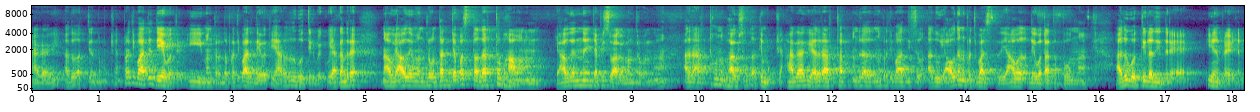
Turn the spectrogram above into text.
ಹಾಗಾಗಿ ಅದು ಅತ್ಯಂತ ಮುಖ್ಯ. ಪ್ರತಿಪಾದ್ಯ ದೇವತೆ, ಈ ಮಂತ್ರದ ಪ್ರತಿಪಾದ್ಯ ದೇವತೆ ಯಾರಾದರೂ ಗೊತ್ತಿರಬೇಕು. ಯಾಕಂದರೆ ನಾವು ಯಾವುದೇ ಮಂತ್ರವನ್ನು ತಜ್ಜಪಸ್ ತದರ್ಥ ಭಾವನಂ, ಯಾವುದನ್ನೇ ಜಪಿಸುವಾಗ ಮಂತ್ರವನ್ನು ಅದರ ಅರ್ಥವನ್ನು ಭಾವಿಸುವುದು ಅತಿ ಮುಖ್ಯ. ಹಾಗಾಗಿ ಅದರ ಅರ್ಥ ಅಂದರೆ ಅದನ್ನು ಪ್ರತಿಪಾದಿಸುವ ಅದು ಯಾವುದನ್ನು ಪ್ರತಿಪಾದಿಸ್ತದೆ ಯಾವ ದೇವತಾ ತತ್ವವನ್ನು? ಅದು ಗೊತ್ತಿಲ್ಲದಿದ್ದರೆ ಏನು ಪ್ರಯೋಜನ?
